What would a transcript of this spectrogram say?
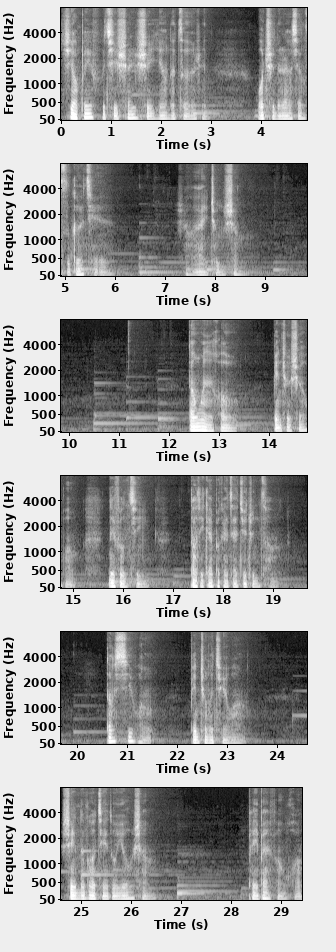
需要背负起山水一样的责任，我只能让相思搁浅，让爱成伤。当问候变成奢望，那封情到底该不该再去珍藏？当希望变成了绝望，谁能够解读忧伤？陪伴彷徨。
